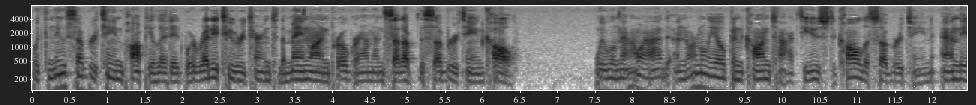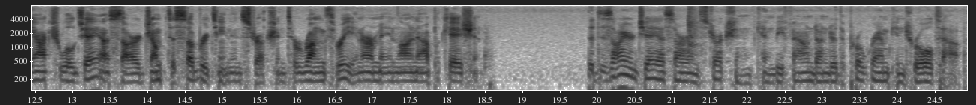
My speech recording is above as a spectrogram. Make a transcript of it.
With the new subroutine populated, we're ready to return to the mainline program and set up the subroutine call. We will now add a normally open contact used to call the subroutine and the actual JSR jump to subroutine instruction to rung 3 in our mainline application. The desired JSR instruction can be found under the Program Control tab.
